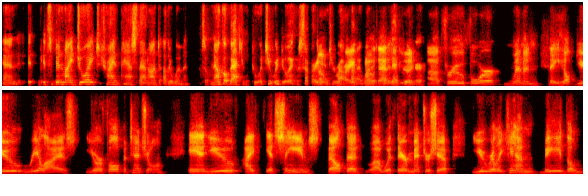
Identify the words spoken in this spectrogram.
And it, has been my joy to try and pass that on to other women. So now go back to what you were doing. Sorry oh, to interrupt. Right. I no, that is that good. Uh, through four women, they helped you realize your full potential and you i it seems felt that uh, with their mentorship you really can be the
